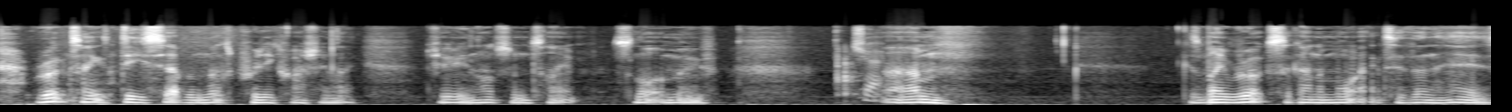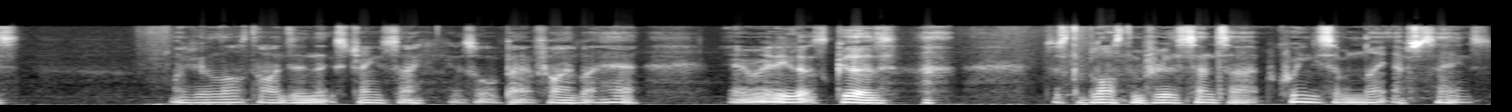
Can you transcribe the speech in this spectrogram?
rook takes d7 looks pretty crushing like Julian Hodgson type slaughter move Check. um because my rooks are kind of more active than his Mind you, the last time I did an exchange sack, it sort of backfired, but here, it really looks good. Just to blast them through the centre. Queen d7, knight f6.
